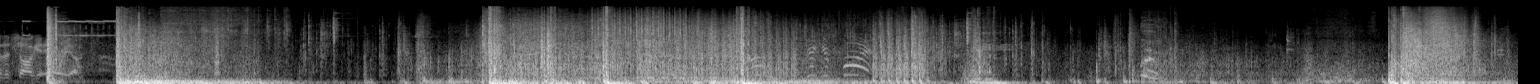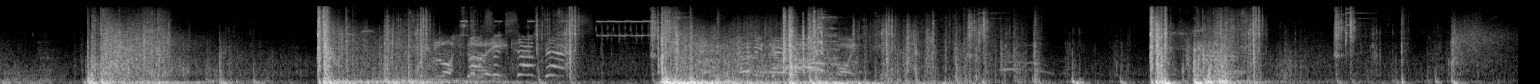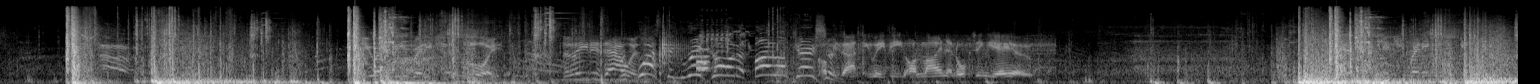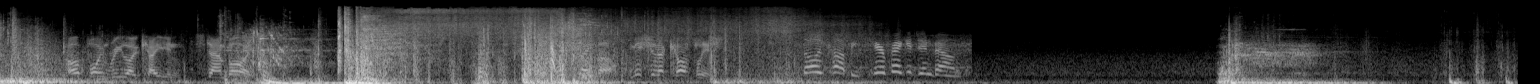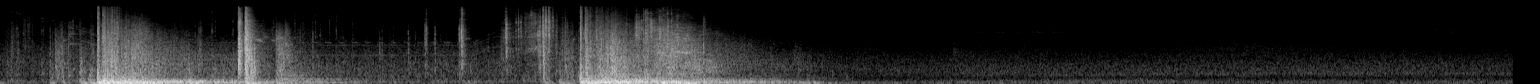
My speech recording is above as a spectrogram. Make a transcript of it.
Secure the target area. Taking fire! We've lost the Tossing lead. Semtex! Enemy personnel at the hard point. UAV ready to deploy. The lead is ours. Requesting recon at my Copy location! That. UAV online and orbiting the AO. Package ready to deploy. Hard point relocating. Stand by. Saber, mission accomplished. Solid copy. Care package inbound.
